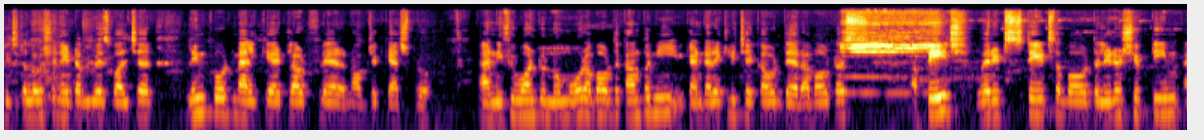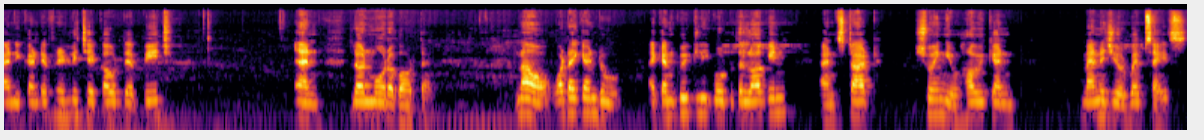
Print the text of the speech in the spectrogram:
DigitalOcean, AWS Vultr, Link Code, Malcare, Cloudflare, and Object Cache Pro. and if you want to know more about the company you can directly check out their about us a page where it states about the leadership team and you can definitely check out their page and learn more about them. Now what i can do i can quickly go to the login and start showing you how you can manage your websites.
